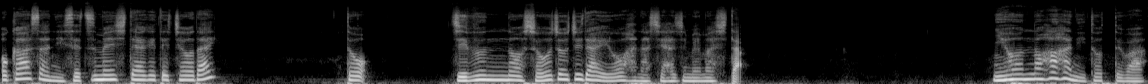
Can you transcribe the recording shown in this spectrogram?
お母さんに説明してあげてちょうだいと自分の少女時代を話し始めました。日本の母にとっては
